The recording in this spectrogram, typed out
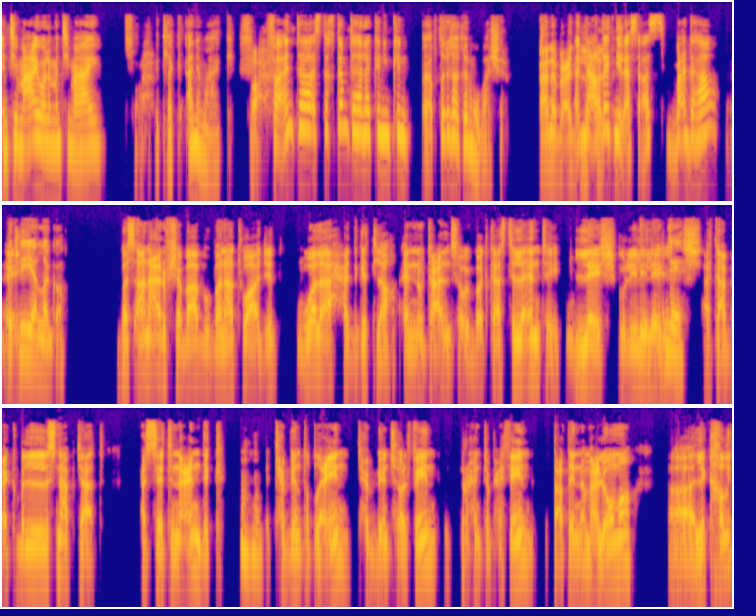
أنت معاي ولا ما أنت معاي؟ صح. قلت لك أنا معك صح. فأنت استخدمتها لكن يمكن بطريقة غير مباشرة. أنا بعد أنت أعطيتني الأساس بعدها قلت لي يلا جو بس أنا أعرف شباب وبنات واجد. ولا أحد قلت له إنه تعال نسوي بودكاست إلا أنت. ليش؟ قولي لي ليش؟ ليش؟ أتابعك بالسناب شات. حسيت إن عندك. تحبين تطلعين تحبين تسولفين تروحين تبحثين تعطينا معلومة آه لك خلق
